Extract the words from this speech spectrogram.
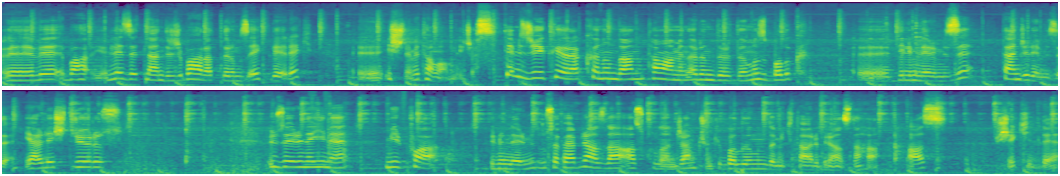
e, ve lezzetlendirici baharatlarımızı ekleyerek e, işlemi tamamlayacağız. Temizce yıkayarak kanından tamamen arındırdığımız balık e, dilimlerimizi tenceremize yerleştiriyoruz. Üzerine yine mirpa ürünlerimiz. Bu sefer biraz daha az kullanacağım çünkü balığımın da miktarı biraz daha az. Şu şekilde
